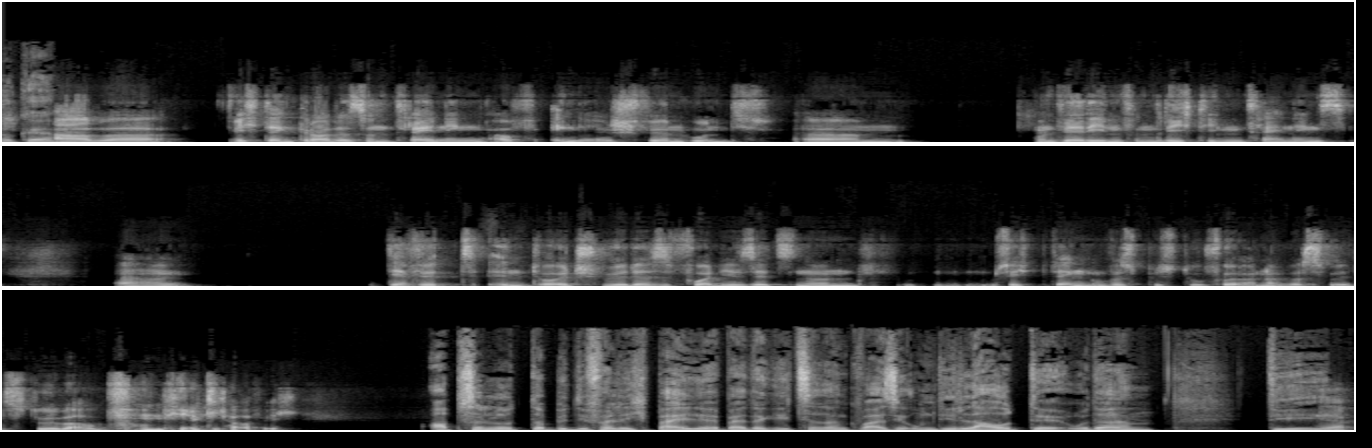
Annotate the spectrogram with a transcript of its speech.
Okay. Aber ich denke gerade so ein Training auf Englisch für einen Hund, ähm, und wir reden von richtigen Trainings, äh, der wird in Deutsch würde vor dir sitzen und sich denken, was bist du für einer, was willst du überhaupt von mir, glaube ich. Absolut, da bin ich völlig bei dir, weil da geht es ja dann quasi um die Laute, oder? Die, Ja.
